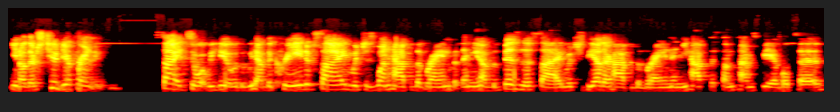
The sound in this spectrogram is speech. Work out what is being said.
you know there's two different sides to what we do. We have the creative side, which is one half of the brain, but then you have the business side, which is the other half of the brain, and you have to sometimes be able to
